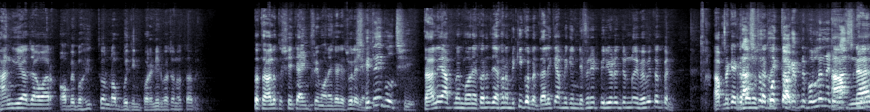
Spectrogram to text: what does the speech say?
ভাঙ্গিয়া যাওয়ার অব্যবহিত নব্বই দিন পরে নির্বাচন হতে হবে। তো তাহলে তো সেই টাইম ফ্রেম অনেক আগে চলে যায় সেটাই বলছি। তাহলে আপনার মনে করেন যে এখন আপনি কি করবেন? তাহলে কি আপনি ইনডিফিনিট পিরিয়ডের জন্য এভাবেই থাকবেন? আপনাকে একটা ব্যবস্থা করতে হবে। আপনি বললেন এটা আপনার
